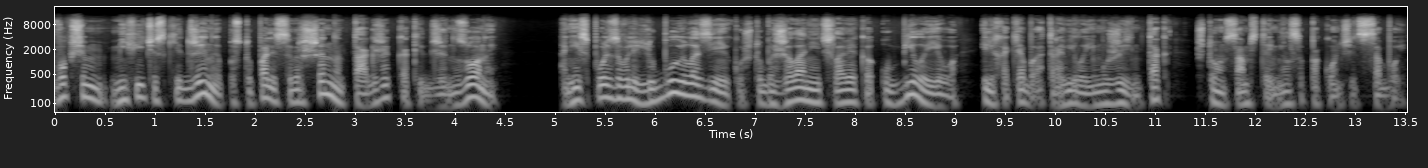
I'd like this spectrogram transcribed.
В общем, мифические джинны поступали совершенно так же, как и джин-зоны. Они использовали любую лазейку, чтобы желание человека убило его или хотя бы отравило ему жизнь так, что он сам стремился покончить с собой.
